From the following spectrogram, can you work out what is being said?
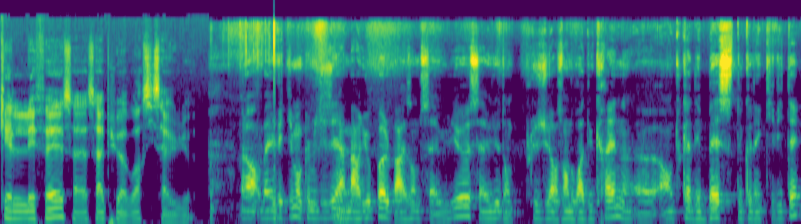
quel effet ça, a pu avoir si ça a eu lieu? Alors, bah, effectivement, comme je disais, à Mariupol, par exemple, ça a eu lieu. Ça a eu lieu dans plusieurs endroits d'Ukraine, euh, en tout cas des baisses de connectivité.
